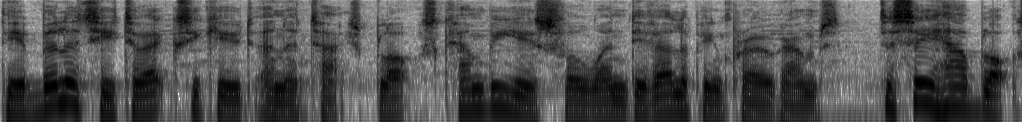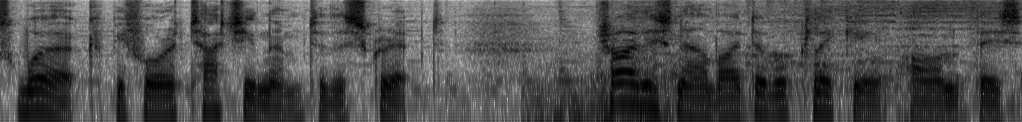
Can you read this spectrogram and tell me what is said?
The ability to execute unattached blocks can be useful when developing programs to see how blocks work before attaching them to the script. Try this now by double clicking on this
